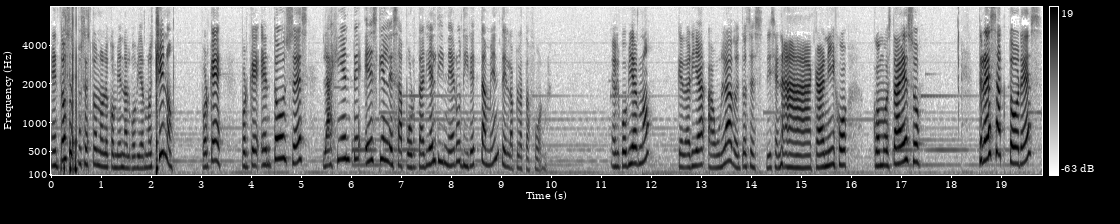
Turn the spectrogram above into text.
Entonces, pues esto no le conviene al gobierno chino. ¿Por qué? Porque entonces la gente es quien les aportaría el dinero directamente en la plataforma. El gobierno quedaría a un lado. Entonces dicen, ah, canijo, ¿cómo está eso? Tres actores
